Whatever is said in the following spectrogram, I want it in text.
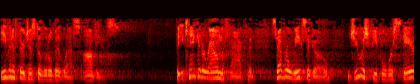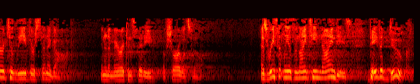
even if they're just a little bit less obvious. But you can't get around the fact that several weeks ago, Jewish people were scared to leave their synagogue in an American city of Charlottesville. As recently as the 1990s, David Duke,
